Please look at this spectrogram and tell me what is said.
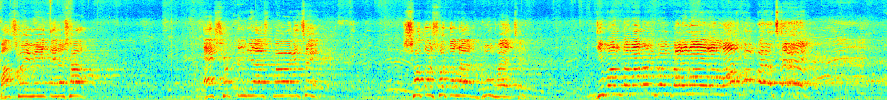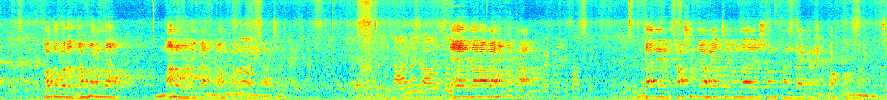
পাঁচই মে তেরো সাল একষট্টি লাশ পাওয়া গেছে। শত শত লাশ গুম হয়েছে। জীবন্ত মানুষ গুম করে না, এরা লাশ গুম করেছে। কত বড় জঘন্য মানবাধিকার লঙ্ঘনকারী আছে এর ধারাবাহিকতা, যাদের ফাঁসি দেওয়া হয়েছে ওনাদের সন্তানরা এখানে বক্তব্য রেখেছে।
